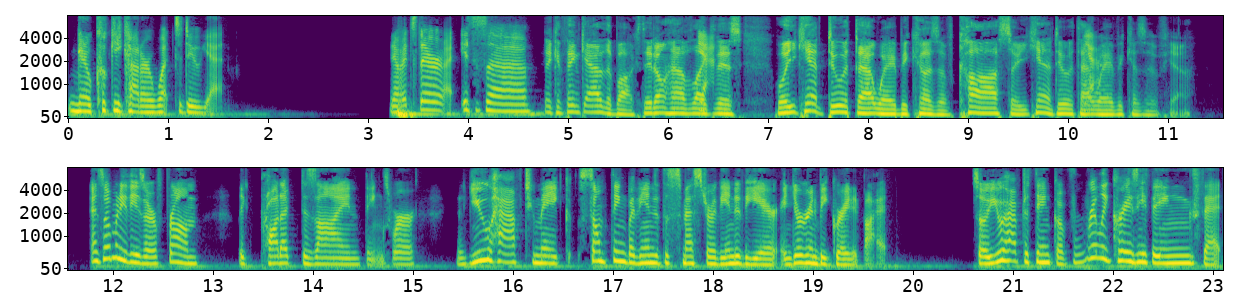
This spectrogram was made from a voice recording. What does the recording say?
you know, cookie cutter what to do yet. You know, it's their, it's uh They can think out of the box. They don't have like Yeah. this. Well, you can't do it that way because of costs, or you can't do it that Yeah. way because of yeah. And so many of these are from like product design things where you have to make something by the end of the semester or the end of the year and you're going to be graded by it. So you have to think of really crazy things that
